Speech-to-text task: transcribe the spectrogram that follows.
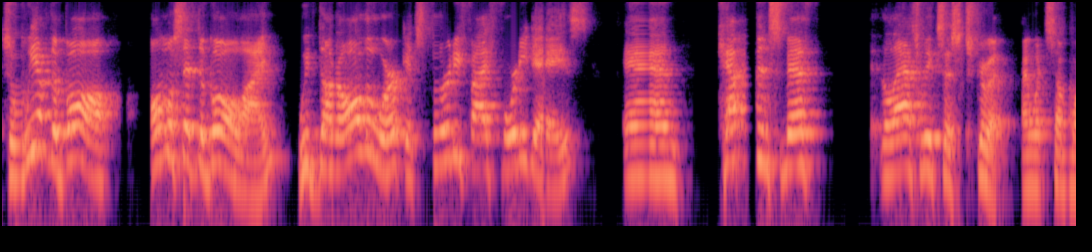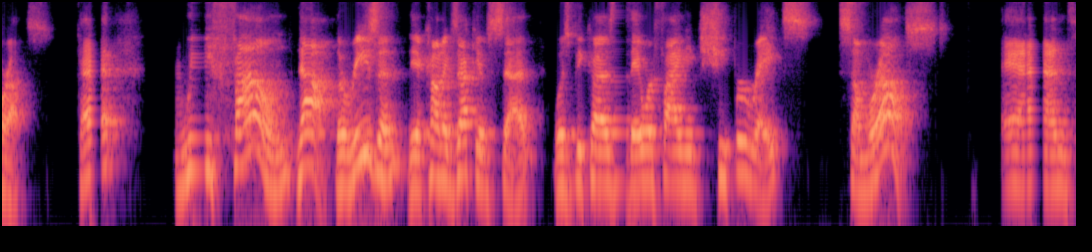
So we have the ball almost at the goal line. We've done all the work. It's 35, 40 days. And Captain Smith, the last week says, screw it. I went somewhere else. Okay. We found now the reason the account executive said was because they were finding cheaper rates somewhere else. And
